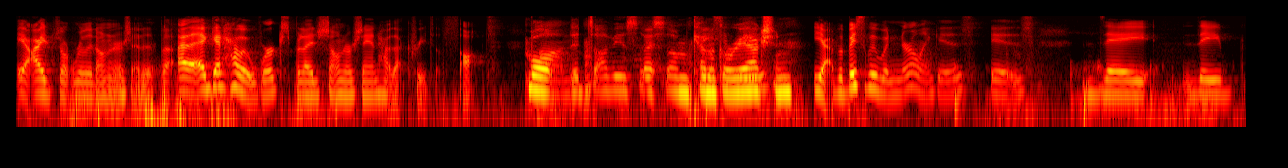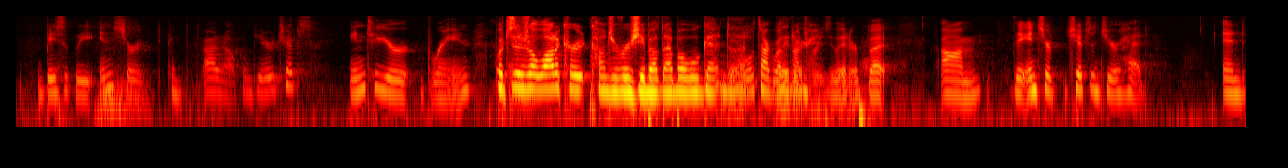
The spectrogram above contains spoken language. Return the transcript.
yeah i don't really don't understand it but I, I get how it works but i just don't understand how that creates a thought Well, um, it's obviously some chemical reaction. yeah but basically what neuralink is is they they basically insert com- i don't know computer chips into your brain Which there's a lot of controversy about that, but we'll get into that. we'll talk about later. the controversy later. But um, they insert chips into your head, and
